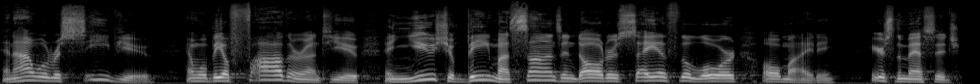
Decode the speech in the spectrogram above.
and I will receive you and will be a father unto you, and you shall be my sons and daughters, saith the Lord Almighty. Here's the message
